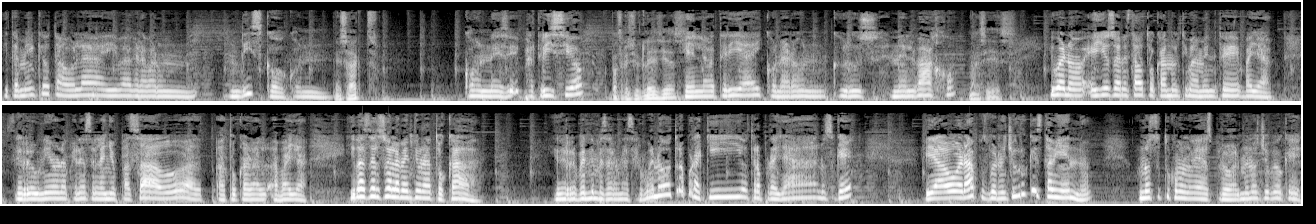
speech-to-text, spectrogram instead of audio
Y también que Otaola iba a grabar un, un disco con, Exacto. con ese Patricio Patricio Iglesias. en la batería y con Aaron Cruz en el bajo. Así es. Y bueno, ellos han estado tocando últimamente, vaya, se reunieron apenas el año pasado a, a tocar, al- a, vaya, iba a ser solamente una tocada. Y de repente empezaron a hacer, bueno, otra por aquí, otra por allá, no sé qué. Y ahora, pues bueno, yo creo que está bien, ¿no? No sé tú cómo lo veas, pero al menos yo veo que,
